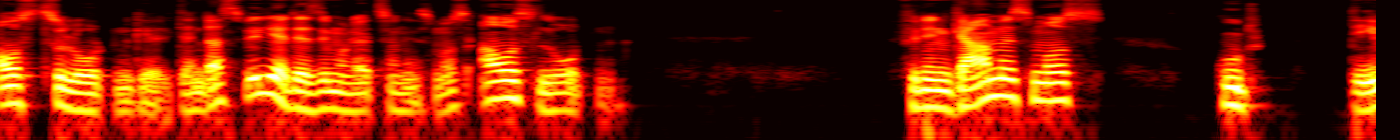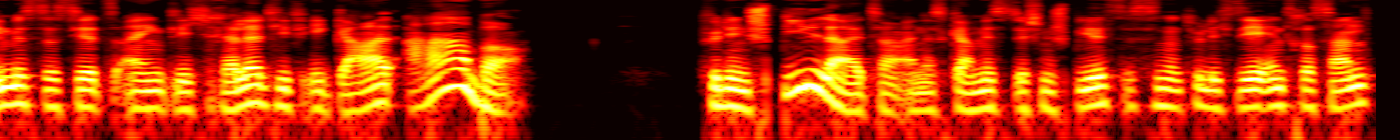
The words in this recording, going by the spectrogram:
auszuloten gilt. Denn das will ja der Simulationismus, ausloten. Für den Gamismus, gut, dem ist es jetzt eigentlich relativ egal, aber für den Spielleiter eines gamistischen Spiels ist es natürlich sehr interessant,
